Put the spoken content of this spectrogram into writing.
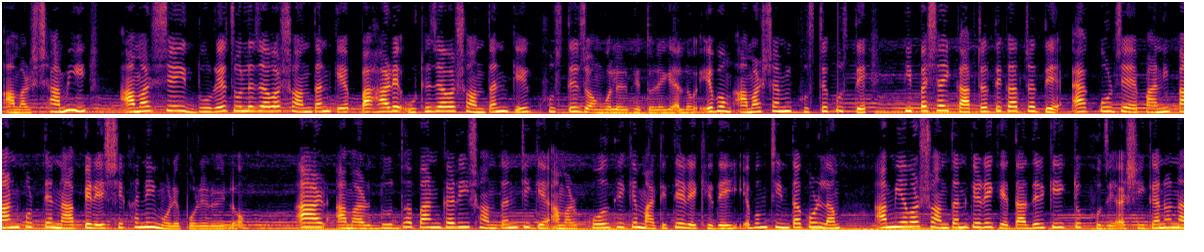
আমার স্বামী আমার সেই দূরে চলে যাওয়া সন্তানকে, পাহাড়ে উঠে যাওয়া সন্তানকে খুঁজতে জঙ্গলের ভেতরে গেল এবং আমার স্বামী খুঁজতে খুঁজতে পিপাসায় কাতরাতে কাতরাতে এক পর্যায়ে পানি পান করতে না পেরে সেখানেই মরে পড়ে রইল। আর আমার দুগ্ধ পানকারী সন্তানটিকে আমার কোল থেকে মাটিতে রেখে দেই এবং চিন্তা করলাম আমি আমার সন্তানকে রেখে তাদেরকে একটু খুঁজে আসি, কেননা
